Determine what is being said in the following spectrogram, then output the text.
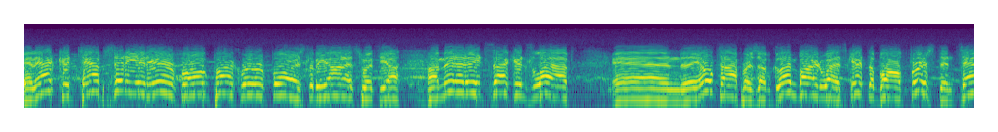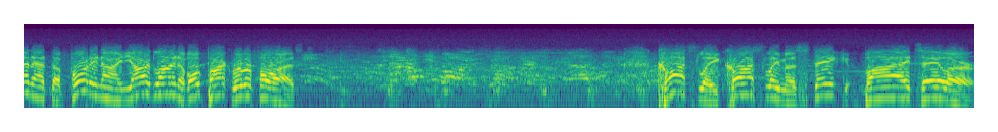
And that could tap City in here for Oak Park River Forest, to be honest with you. A minute, eight seconds left. And the Hilltoppers of Glenbard West get the ball first and 10 at the 49-yard line of Oak Park River Forest. Costly, costly mistake by Taylor.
